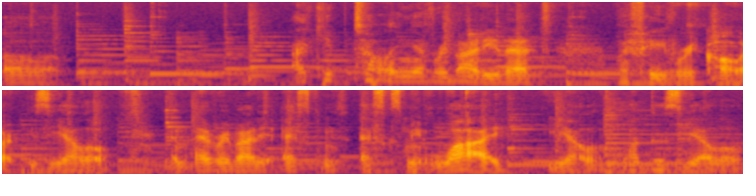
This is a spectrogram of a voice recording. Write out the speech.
Uh, I keep telling everybody that my favorite color is yellow, and everybody asks me asks me why yellow. What does yellow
